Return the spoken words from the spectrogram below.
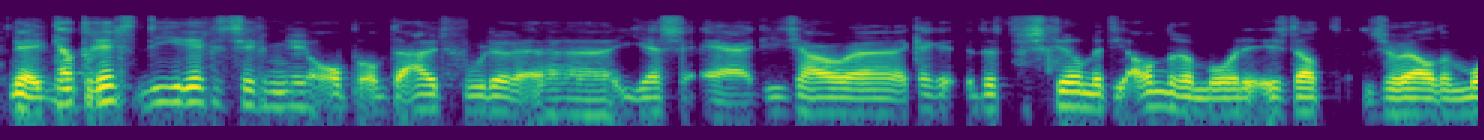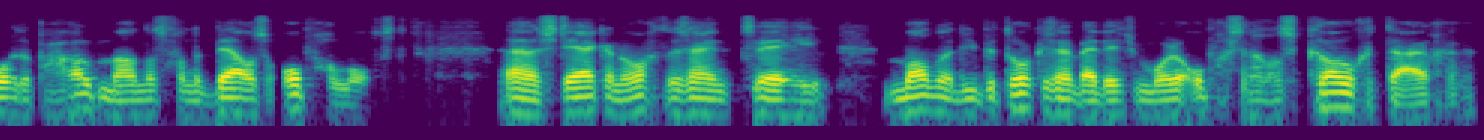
Nee, dat richt, die richt zich meer op, op de uitvoerder uh, Jesse R. Die zou, uh, kijk, het verschil met die andere moorden is dat zowel de moord op Houtman als van de Bel is opgelost. Uh, sterker nog, er zijn twee mannen die betrokken zijn bij deze moorden opgestaan als kroongetuigen.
